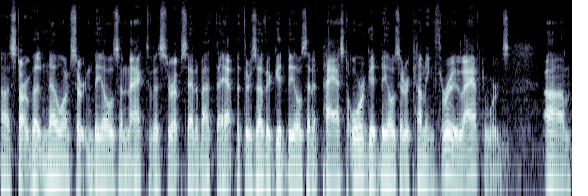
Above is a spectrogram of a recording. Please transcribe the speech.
uh, start voting no on certain bills, and activists are upset about that. But there's other good bills that have passed or good bills that are coming through afterwards. Um,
